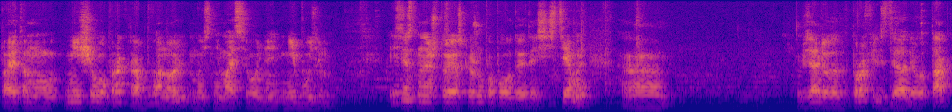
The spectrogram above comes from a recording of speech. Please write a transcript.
Поэтому ничего про Краб 2.0 мы снимать сегодня не будем. Единственное, что я скажу по поводу этой системы. э, Взяли вот этот профиль, сделали вот так.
